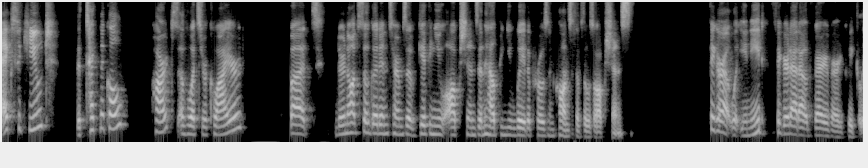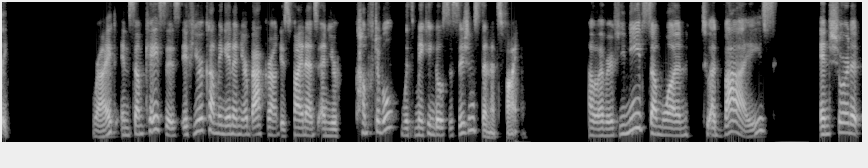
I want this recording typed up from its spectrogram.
execute the technical parts of what's required, but they're not so good in terms of giving you options and helping you weigh the pros and cons of those options. Figure out what you need, figure that out very, very quickly. Right? In some cases, if you're coming in and your background is finance and you're comfortable with making those decisions, then that's fine. However, if you need someone to advise ensure that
